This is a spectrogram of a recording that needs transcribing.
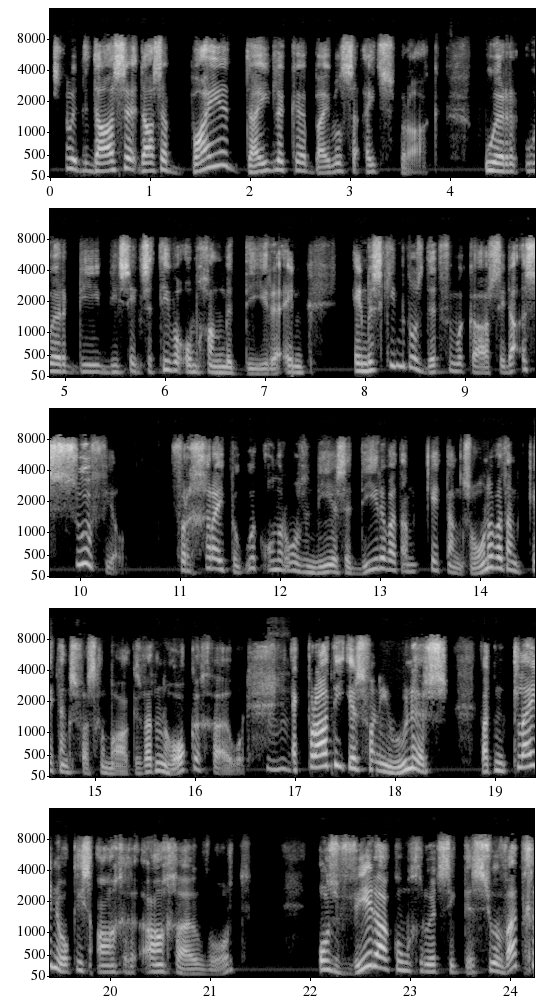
So daar's 'n daar's 'n baie duidelike Bybelse uitspraak oor oor die die sensitiewe omgang met diere en en miskien moet ons dit vir mekaar sê. Daar is soveel vergrype ook onder ons neuse, diere wat aan kettinge, honde wat aan kettinge vasgemaak is, wat in hokke gehou word. -hmm. Ek praat nie eers van die hoenders wat in klein hokkies aange, aangehou word. Ons weet daar kom groot siektes. So wat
